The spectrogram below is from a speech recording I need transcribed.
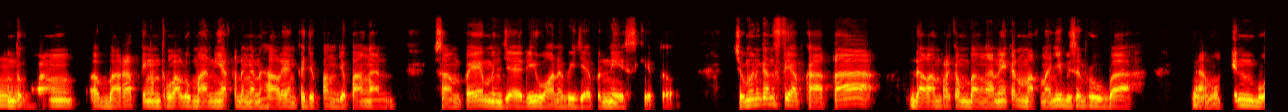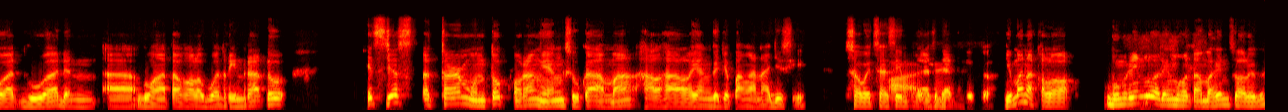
Hmm. Untuk orang uh, barat yang terlalu maniak dengan hal yang ke Jepang-Jepangan sampai menjadi wannabe Japanese gitu. Cuman kan setiap kata dalam perkembangannya kan maknanya bisa berubah. Nah, hmm. mungkin buat gua dan uh, gua nggak tahu kalau buat Rindra tuh it's just a term untuk orang yang suka sama hal-hal yang kejepangan aja sih. So it's as simple as that gitu. Gimana kalau Bung Rin lu ada yang mau tambahin soal itu?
